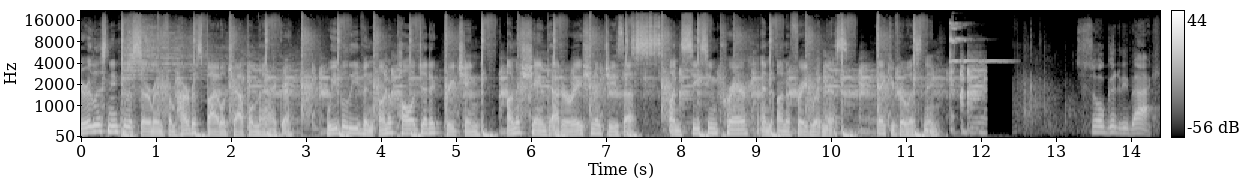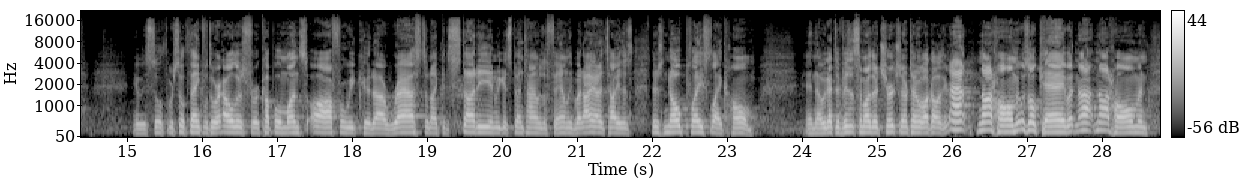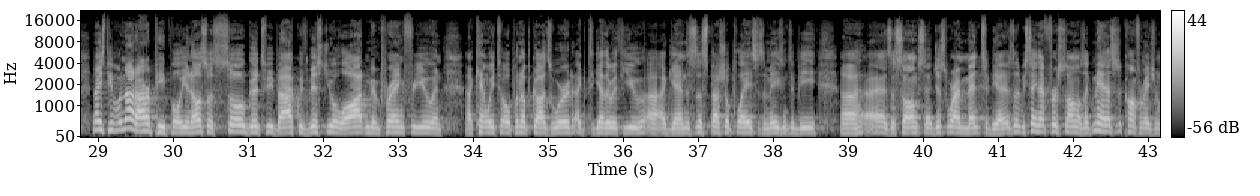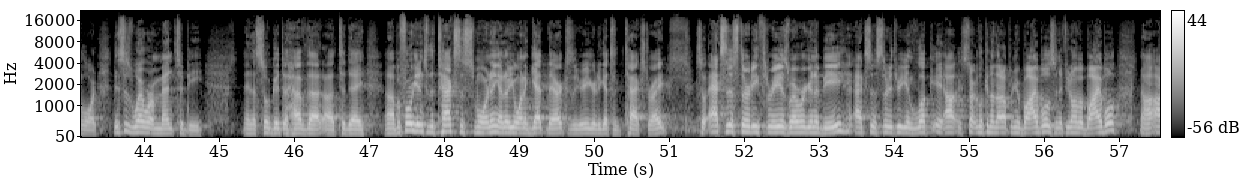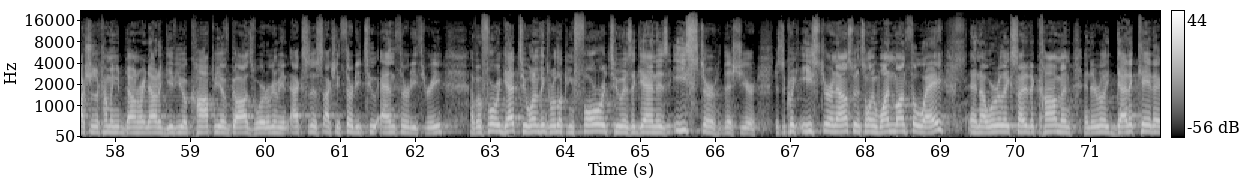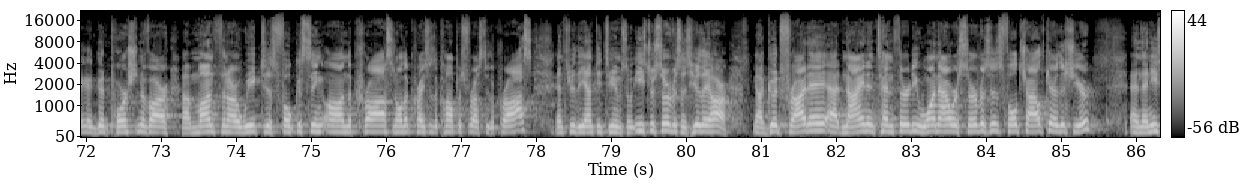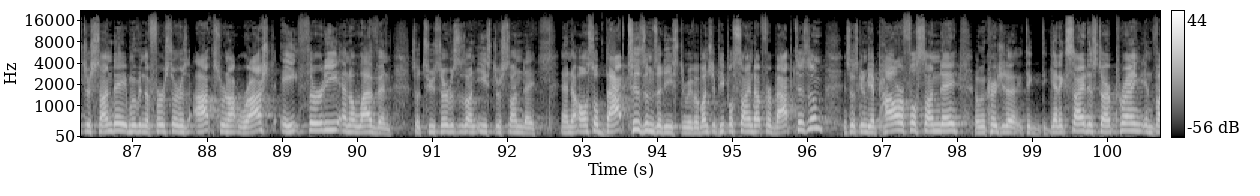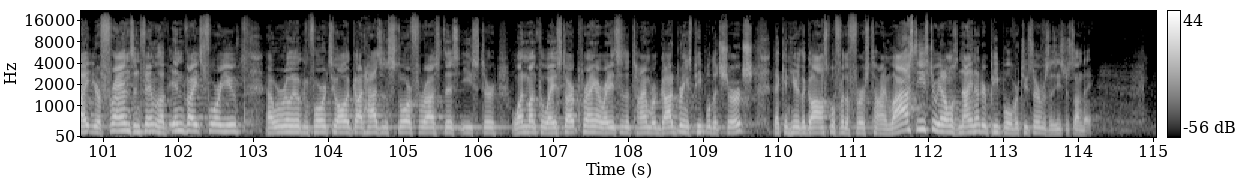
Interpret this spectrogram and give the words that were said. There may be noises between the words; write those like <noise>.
You're listening to a sermon from Harvest Bible Chapel, Niagara. We believe in unapologetic preaching, unashamed adoration of Jesus, unceasing prayer, and unafraid witness. Thank you for listening. So good to be back. It was so, we're so thankful to our elders for a couple of months off where we could uh, rest and I could study and we could spend time as a family. But I got to tell you, there's, there's no place like home. And uh, we got to visit some other church, and every time we walk out, I was like, ah, not home. It was okay, but not, not home. And nice people, not our people, you know. So it's so good to be back. We've missed you a lot and been praying for you, and I can't wait to open up God's Word uh, together with you uh, again. This is a special place. It's amazing to be, uh, as the song said, just where I'm meant to be. As we sang that first song, I was like, man, that's just a confirmation of the Lord. This is where we're meant to be. And it's so good to have that uh, today. Uh, before we get into the text this morning, I know you want to get there because you're eager to get to the text, right? So Exodus 33 is where we're going to be. Exodus 33, you can look, uh, start looking at that up in your Bibles. And if you don't have a Bible, uh, ushers are coming down right now to give you a copy of God's Word. We're going to be in Exodus, actually 32 and 33. Uh, before we get to, one of the things we're looking forward to is, again, is Easter this year. Just a quick Easter announcement. It's only one month away. And uh, we're really excited to come and, and to really dedicate a, a good portion of our month and our week to just focusing on the cross and all that Christ has accomplished for us through the cross and through the empty tomb. So Easter services, here they are. Uh, Good Friday at 9 and 10:30, one hour services, full childcare this year. And then Easter Sunday, moving the first service up, so we're not rushed, 8.30 and 11. So two services on Easter Sunday. And also baptisms at Easter. We have a bunch of people signed up for baptism. And so it's going to be a powerful Sunday. And we encourage you to, to, to get excited, start praying, invite your friends and family. We'll have invites for you. Uh, we're really looking forward to all that God has in store for us this Easter, one month away. Start praying already. This is a time where God brings people to church that can hear the gospel for the first time. Last Easter, we had almost 900 people over two services, Easter Sunday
